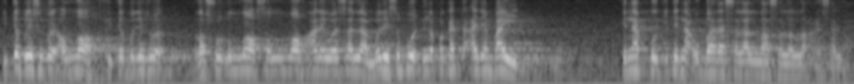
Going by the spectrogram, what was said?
Kita boleh sebut Allah, kita boleh sebut Rasulullah sallallahu alaihi wasallam, boleh sebut dengan perkataan yang baik. Kenapa kita nak ubah Rasulullah sallallahu alaihi wasallam?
